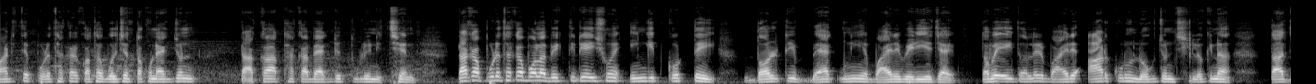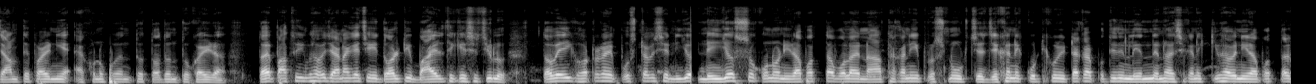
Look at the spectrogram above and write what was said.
মাটিতে পড়ে থাকার কথা বলছেন, তখন একজন টাকা থাকা ব্যাগটি তুলে নিচ্ছেন। টাকা পড়ে থাকা বলা ব্যক্তিটি এই সময় ইঙ্গিত করতেই দলটি ব্যাগ নিয়ে বাইরে বেরিয়ে যায়। তবে এই দলের বাইরে আর কোনো লোকজন ছিল কিনা তা জানতে পারেনি এখনও পর্যন্ত তদন্তকারীরা। তবে প্রাথমিকভাবে জানা গেছে, এই দলটি বাইরে থেকে এসেছিল। তবে এই ঘটনায় পোস্ট অফিসে নিজ, নিজস্ব কোনো নিরাপত্তা বলায় না থাকা নিয়ে প্রশ্ন উঠছে, যেখানে কোটি কোটি টাকার প্রতিদিন লেনদেন হয়, সেখানে কীভাবে নিরাপত্তার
